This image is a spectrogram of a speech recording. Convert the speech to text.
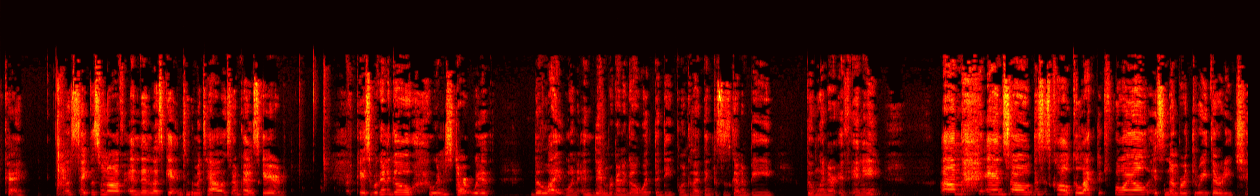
Okay, let's take this one off and then let's get into the metallics. I'm kind of scared. Okay, so we're going to go, we're going to start with the light one and then we're going to go with the deep one because I think this is going to be the winner, if any. Um, and so this is called Galactic Foil. It's number 332.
